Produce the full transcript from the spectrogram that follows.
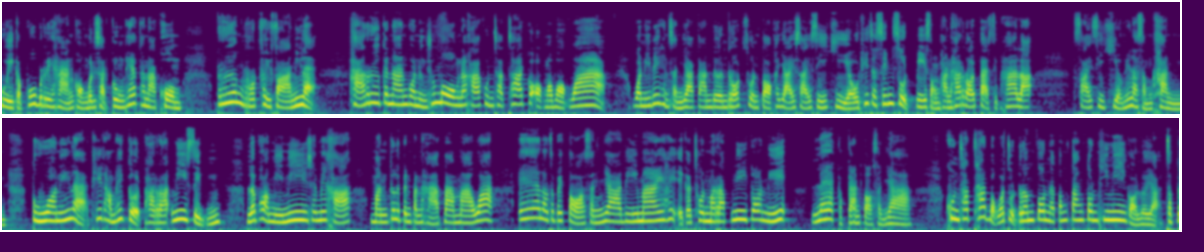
คุยกับผู้บริหารของบริษัทกรุงเทพธนาคม เรื่องรถไฟฟ้านี่แหละ หารือกันนานกว่าหนึ่งชั่วโมงนะคะ คุณชัดชาติก็ออกมาบอกว่า วันนี้ได้เห็นสัญญาการเดินรถส่วนต่อขยายสายสีเขียวที่จะสิ้นสุดปี 2585 ละ สายสีเขียวนี่แหละสำคัญ ตัวนี้แหละที่ทำให้เกิดภาระหนี้สิน แล้วพอมีหนี้ใช่ไหมคะ มันก็เลยเป็นปัญหาตามมาว่า เอ๊ะเราจะไปต่อสัญญาดีไหมให้เอกชนมารับหนี้ก้อนนี้แลกกับการต่อสัญญา คุณชัดชาติบอกว่าจุดเริ่มต้นนะต้องตั้งต้นที่นี้ก่อนเลยอะจะไป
